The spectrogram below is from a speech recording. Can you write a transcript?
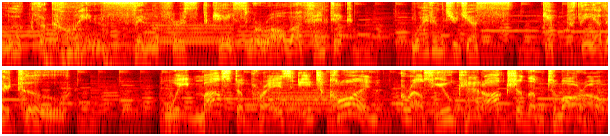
Look, the coins in the first case were all authentic. Why don't you just skip the other two? We must appraise each coin, or else you can't auction them tomorrow.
